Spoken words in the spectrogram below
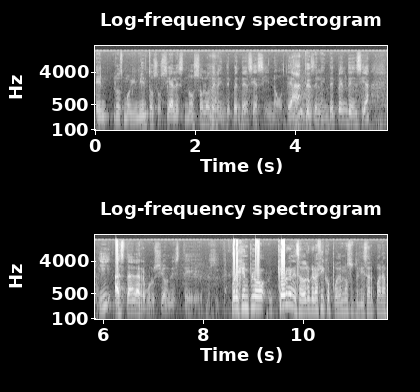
en los movimientos sociales no solo de la independencia, sino de antes de la independencia y hasta la revolución este, mexicana. Por ejemplo, ¿qué organizador gráfico podemos utilizar para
